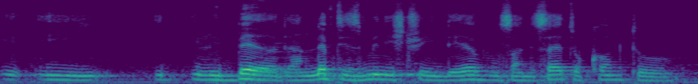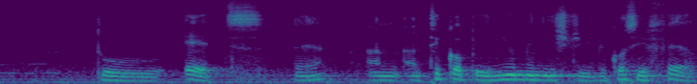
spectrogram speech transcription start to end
He, he, he rebelled and left his ministry in the heavens and decided to come to to earth eh, and, and take up a new ministry because he fell.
